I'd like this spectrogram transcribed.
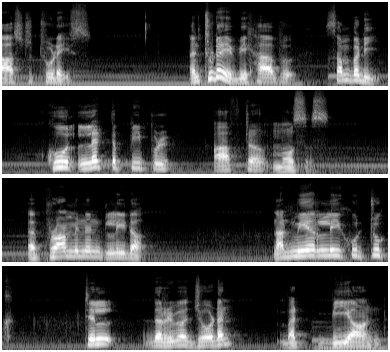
last two days. And today we have somebody who led the people after Moses, a prominent leader, not merely who took till the river Jordan, but beyond.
